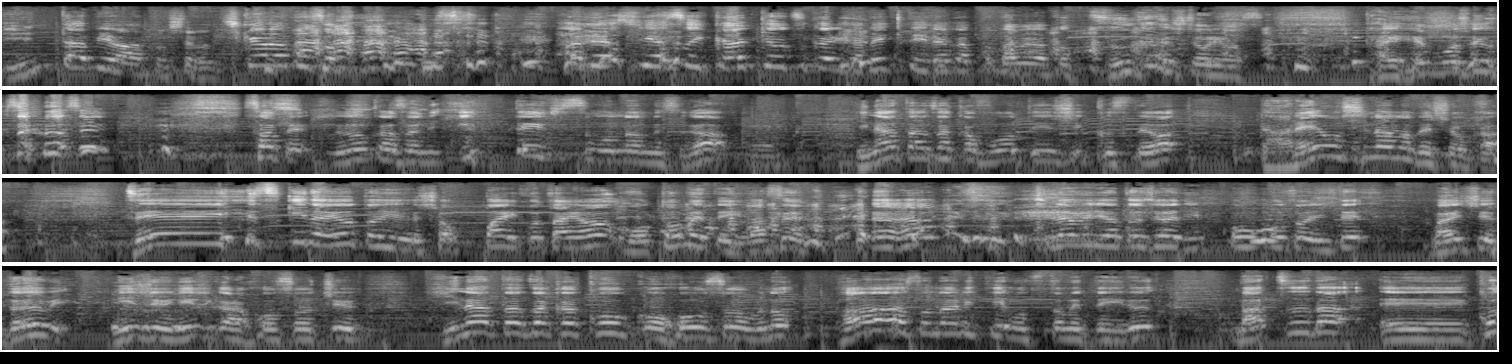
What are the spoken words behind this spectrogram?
インタビュアーとしての力不足。話しやすい環境づくりができていなかったためだと痛感しております。大変申し訳ございません。さて布川さんに一点質問なんですが日向坂46では誰推しなのでしょうか？全員好きだよというしょっぱい答えは求めていません。ちなみに私は日本放送にて毎週土曜日22時から放送中日向坂高校放送部のパーソナリティも務めている松田、えー、好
